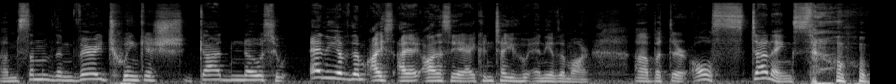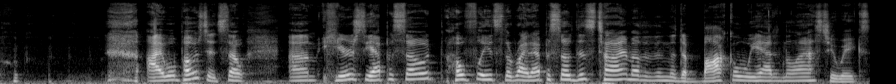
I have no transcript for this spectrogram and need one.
Um, some of them very twinkish. God knows who any of them. I, I honestly I couldn't tell you who any of them are, uh, but they're all stunning. So I will post it. So um, here's the episode. Hopefully it's the right episode this time, other than the debacle we had in the last two weeks.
